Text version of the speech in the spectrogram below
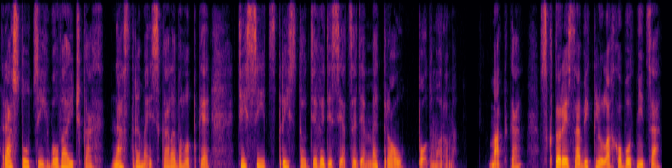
rastúcich vo vajíčkach na strmej skale v hĺbke 1397 metrov pod morom. Matka, z ktorej sa vykľula chobotnica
